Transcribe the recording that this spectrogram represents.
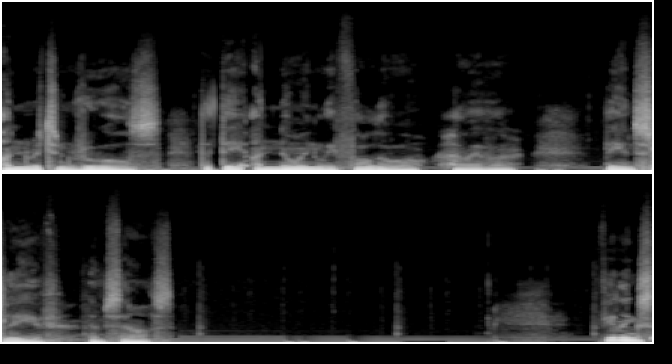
unwritten rules that they unknowingly follow, however, they enslave themselves. Feelings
